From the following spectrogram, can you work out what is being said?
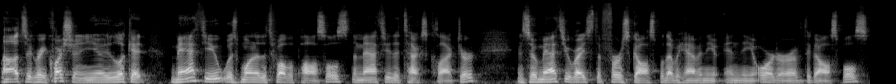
uh, that's a great question. You know, you look at Matthew was one of the twelve apostles, the Matthew the tax collector, and so Matthew writes the first gospel that we have in the in the order of the gospels,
